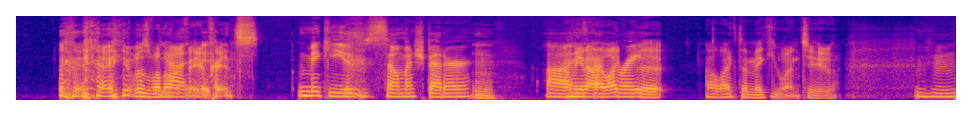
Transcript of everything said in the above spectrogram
it was one Yeah, of my it- favorites. Mickey is so much better. Mm. Uh, I mean, I like great- the I like the Mickey one too. Mm-hmm.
